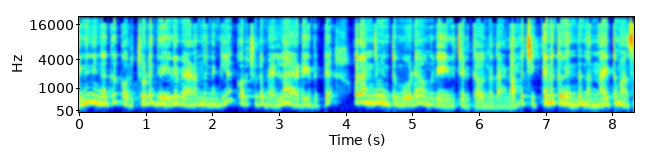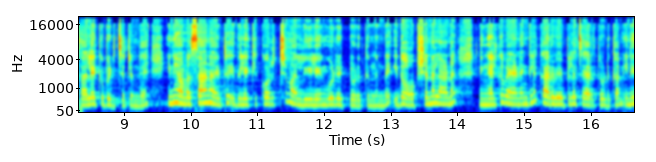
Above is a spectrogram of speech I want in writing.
ഇനി നിങ്ങൾക്ക് കുറച്ചുകൂടെ ഗ്രേവി വേണം എന്നുണ്ടെങ്കിൽ കുറച്ചുകൂടെ വെള്ളം ആഡ് ചെയ്തിട്ട് ഒരു അഞ്ച് മിനിറ്റും കൂടെ ഒന്ന് വേവിച്ചെടുക്കാവുന്നതാണ്. അപ്പോൾ ചിക്കനൊക്കെ വെന്ത് നന്നായിട്ട് മസാലയൊക്കെ പിടിച്ചിട്ടുണ്ട്. ഇനി അവസാനമായിട്ട് ഇതിലേക്ക് കുറച്ച് മല്ലിയിലയും കൂടി ഇട്ട് കൊടുക്കുന്നുണ്ട്. ഇത് ഓപ്ഷണലാണ് നിങ്ങൾക്ക് വേണമെങ്കിൽ കറിവേപ്പില ചേർത്ത് കൊടുക്കാം. ഇനി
